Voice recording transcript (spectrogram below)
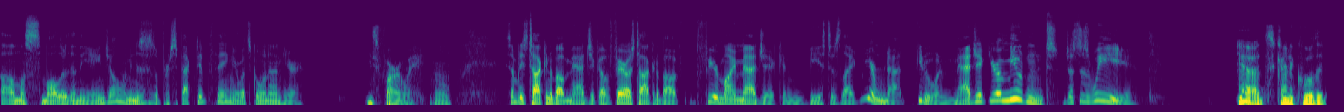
almost smaller than the Angel. I mean, is this a perspective thing, or what's going on here? He's far away. Oh, somebody's talking about magic. Oh, Pharaoh's talking about fear my magic, and Beast is like, "You're not. You don't want magic. You're a mutant, just as we." Yeah, it's kind of cool that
